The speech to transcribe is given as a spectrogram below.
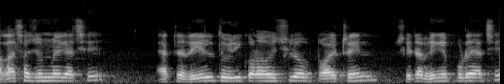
আগাছা জন্মে গেছে, একটা রেল তৈরি করা হয়েছিল, টয় ট্রেন, সেটা ভেঙে পড়ে আছে,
